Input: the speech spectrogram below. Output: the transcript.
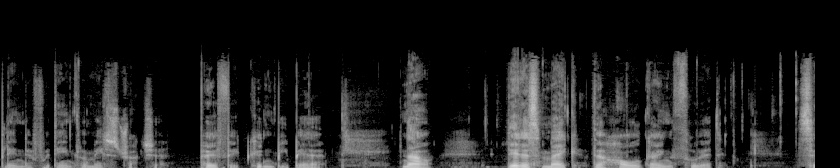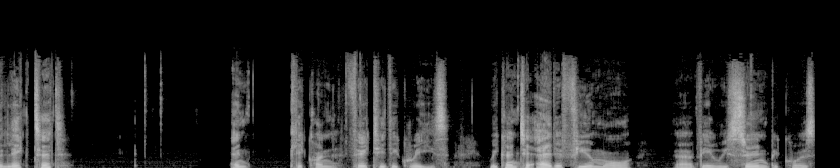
Blender for Dental mesh structure. Perfect, couldn't be better. Now, let us make the hole going through it. Select it and click on 30 degrees. We're going to add a few more uh, very soon because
